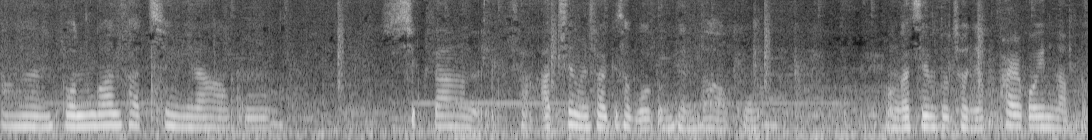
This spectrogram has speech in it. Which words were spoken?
저는 본관 4층이라 하고 식당은 자- 아침을 저기서 먹으면 된다 하고 뭔가 지금도 저녁 팔고 있나 보다.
